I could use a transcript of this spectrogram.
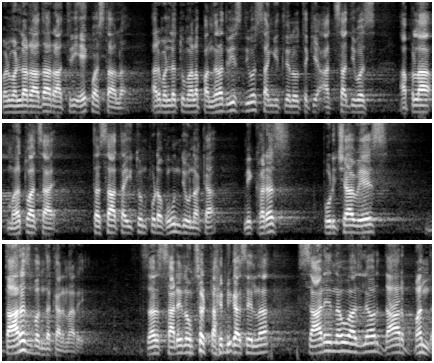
पण म्हणलं राधा रात्री एक वाजता आला. अरे म्हणलं तुम्हाला पंधरा वीस दिवस सांगितलेलं होतं की आजचा दिवस आपला महत्त्वाचा आहे. तसं आता इथून पुढं होऊन देऊ नका. मी खरंच पुढच्या वेळेस दारच बंद करणार आहे. जर साडेनऊचं टायमिंग असेल ना साडेनऊ वाजल्यावर दार बंद.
